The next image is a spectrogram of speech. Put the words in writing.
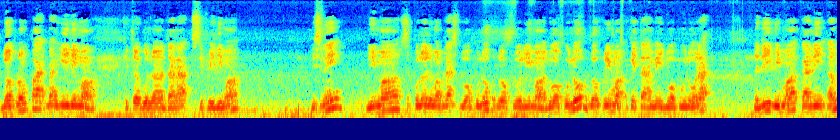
24 bahagi 5 Kita guna darab CP5 Di sini 5, 10, 15, 20, 25 20, 25 kita ambil 20 lah. Jadi 5 kali 4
